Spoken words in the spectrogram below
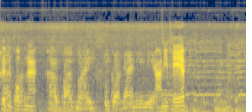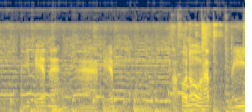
ขึ้นครบนะข้ามความหมายที่ก่อนหน้านี้เนี่ยอันนี้เทป อันนี้เทปนะ อ่าเทปอะโฟโนครับ นี่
